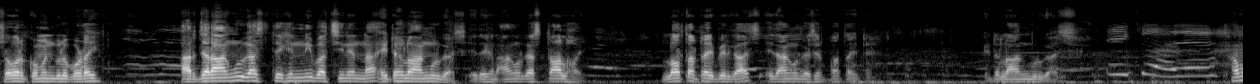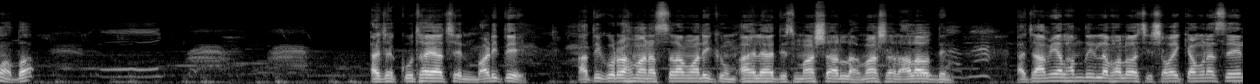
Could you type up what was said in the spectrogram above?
সবার কমেন্টগুলো পড়াই। আর যারা আঙুর গাছ দেখেননি বা চিনেন না এটা হলো আঙ্গুর গাছ। এই দেখেন আঙ্গুর গাছ টাল হয়। লতা টাইপের গাছ এই আঙুর গাছের পাতা এটা। এটা হলো আঙ্গুর গাছ। থামা বা আচ্ছা কোথায় আছেন? বাড়িতে? আতিকুর রহমান আসসালামু আলাইকুম। আহলে হাদিস মাশা আল্লাহ মাশা আলাউদ্দিন। আচ্ছা আমি আলহামদুলিল্লাহ ভালো আছি। সবাই কেমন আছেন?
